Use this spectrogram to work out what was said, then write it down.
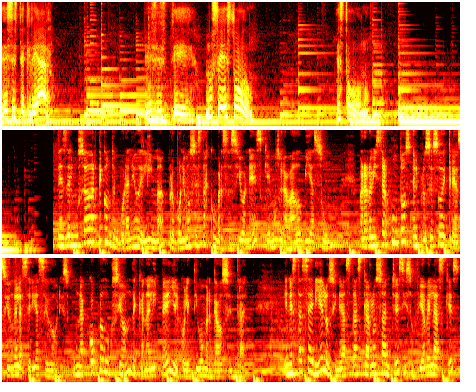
Es este crear. Es este, no sé, es todo. Es todo, ¿no? Desde el Museo de Arte Contemporáneo de Lima proponemos estas conversaciones que hemos grabado vía Zoom para revisar juntos el proceso de creación de la serie Hacedores, una coproducción de Canal IP y el colectivo Mercado Central. En esta serie, los cineastas Carlos Sánchez y Sofía Velázquez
